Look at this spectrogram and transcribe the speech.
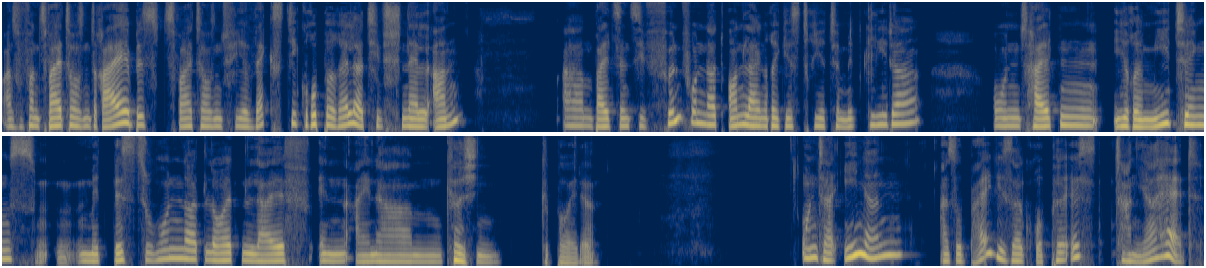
also von 2003 bis 2004 wächst die Gruppe relativ schnell an. Ähm, bald sind sie 500 online registrierte Mitglieder und halten ihre Meetings mit bis zu 100 Leuten live in einem Kirchengebäude. Unter ihnen, also bei dieser Gruppe, ist Tanja Head,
